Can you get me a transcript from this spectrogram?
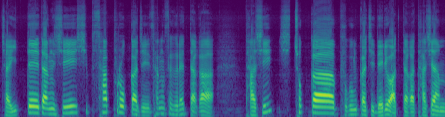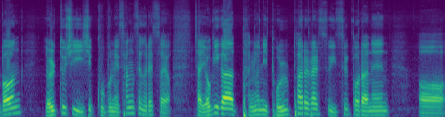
자, 이때 당시 14%까지 상승을 했다가 다시 시초가 부근까지 내려왔다가 다시 한번 12시 29분에 상승을 했어요. 자, 여기가 당연히 돌파를 할 수 있을 거라는 어,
